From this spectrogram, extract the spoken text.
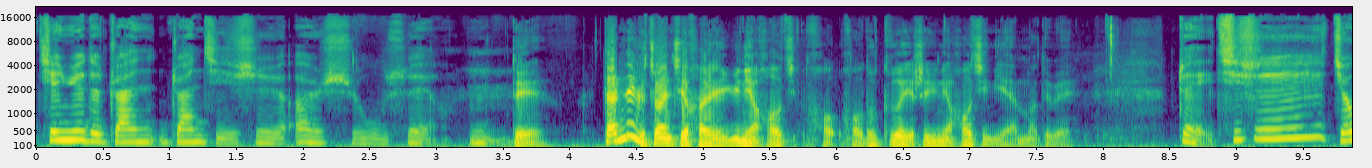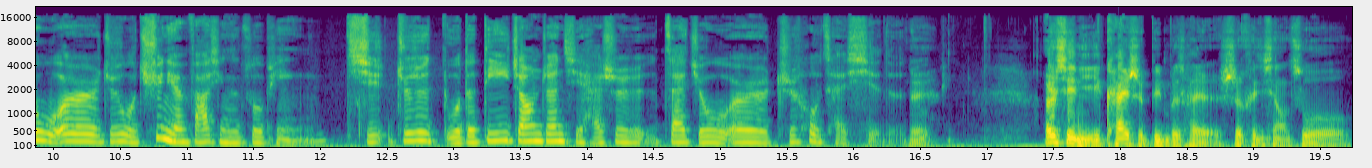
签约的专专辑是二十五岁哦。嗯，对，但那个专辑好像酝酿好几好好多歌，也是酝酿好几年嘛，对不对？对，其实九五二就是我去年发行的作品，其就是我的第一张专辑，还是在九五二之后才写的。对，而且你一开始并不太是很想做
